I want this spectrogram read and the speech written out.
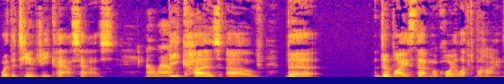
what the TNG cast has Oh wow. because of the device that McCoy left behind.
